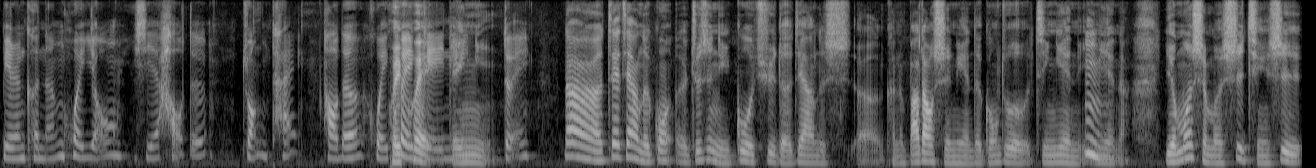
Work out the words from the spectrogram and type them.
别人可能会有一些好的状态、好的回馈给你。对，那在这样的过呃，就是你过去的这样的十呃，可能八到十年的工作经验里面呢、有没有什么事情是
